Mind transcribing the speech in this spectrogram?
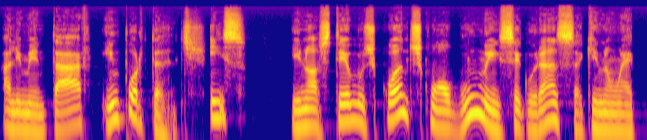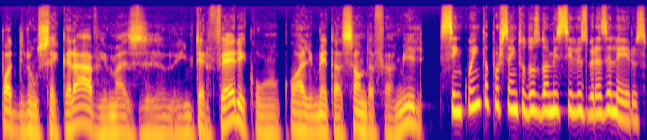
alimentar importante. Isso. E nós temos quantos com alguma insegurança, que não é, pode não ser grave, mas uh, interfere com, com a alimentação da família? 50% dos domicílios brasileiros.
